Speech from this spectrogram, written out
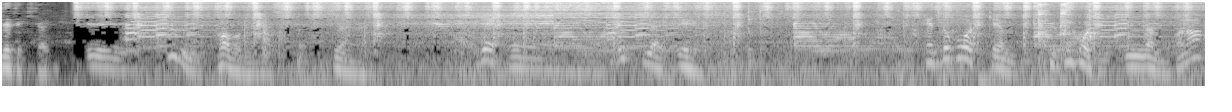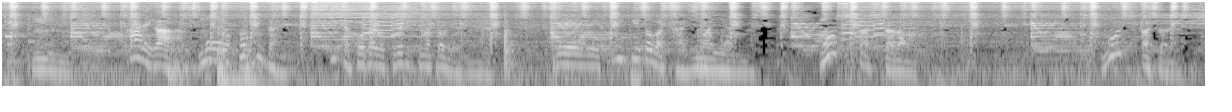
出てきた、えー、すぐにフォアボールに出して、試合がで、えー、落合 A、ヘッドコーチ兼、ピッチングコーチになるのかな？うん。彼が、もう即座に、ピッチャー交代を告げてしまったわけですね。で、緊急登板始まりになりました。もしかしたら、もしかしたらですよ。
